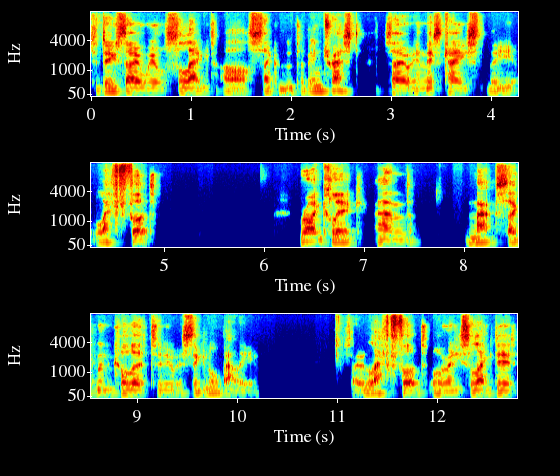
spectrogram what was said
To do so, we will select our segment of interest. So in this case, the left foot, right click and map segment color to a signal value. So left foot already selected.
